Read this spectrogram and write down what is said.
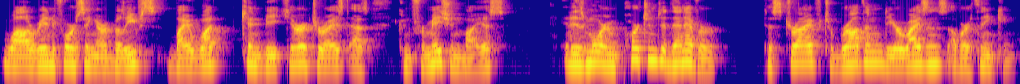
while reinforcing our beliefs by what can be characterized as confirmation bias, it is more important than ever to strive to broaden the horizons of our thinking.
